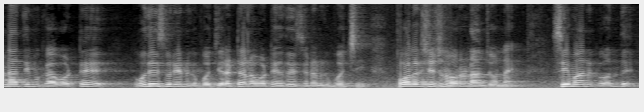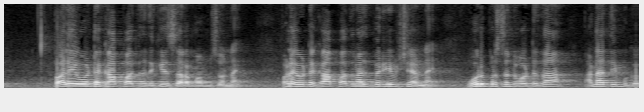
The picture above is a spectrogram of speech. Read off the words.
அதிமுக ஓட்டு உதயசூரியனுக்கு போச்சு. ரெட்டலை ஓட்டு உதயசூரியனுக்கு போச்சு. போலரைசேஷன் வரும் நான் சொன்னேன். சீமானுக்கு வந்து பழைய ஓட்டை காப்பாற்றுறதுக்கே சிரமம்னு சொன்னேன். பழைய ஓட்டை காப்பாற்றினா அது பெரிய விஷயம் என்ன? ஒரு பர்சன்ட் ஓட்டு தான் அதிமுக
